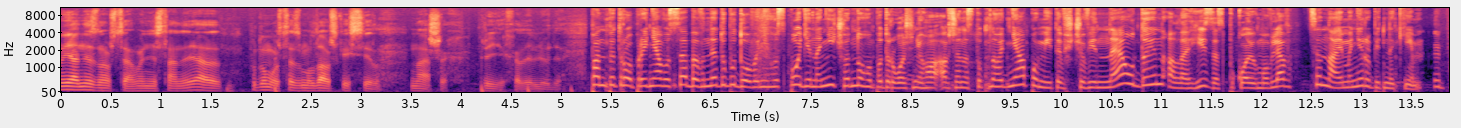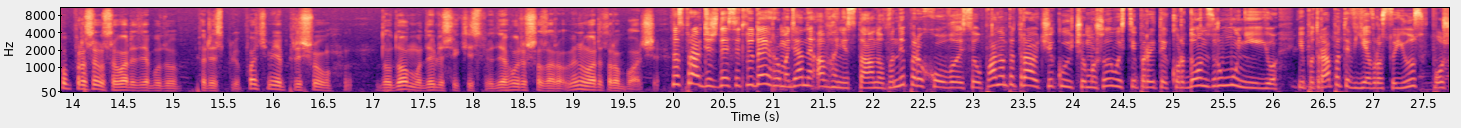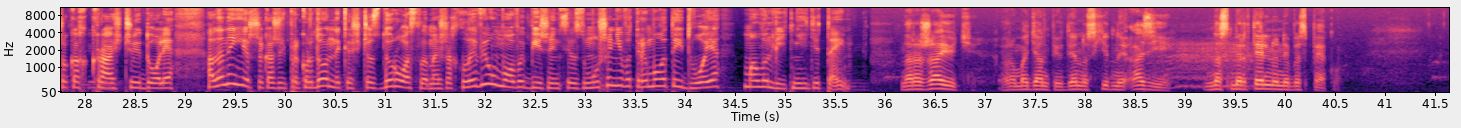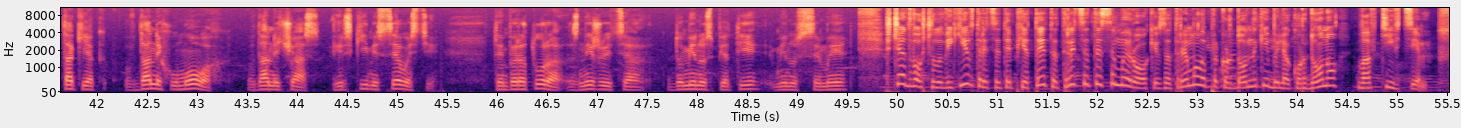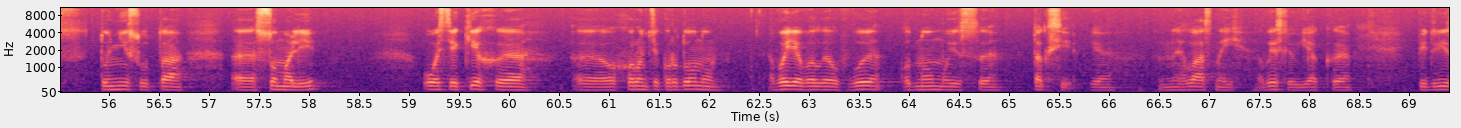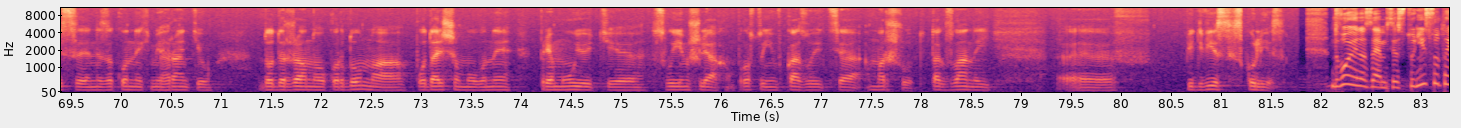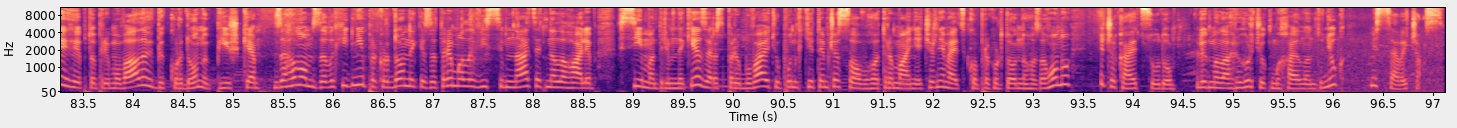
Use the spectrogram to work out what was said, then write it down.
Ну я не знав, що це Афганістан. Я подумав, що це з молдавських сіл наших приїхали люди. Пан Петро прийняв у себе в недобудованій господі на ніч одного подорожнього. А вже наступного дня помітив, що він не один, але гість заспокоїв, мовляв, це наймані робітники. І попросився, говорить, я буду пересплю. Потім я прийшов додому, дивлюся, якісь люди. Я говорю, що за роб- Він говорить, робочі. Насправді ж 10 людей громадяни Афганістану. Вони переховувалися у пана Петра, очікуючи можливості перейти кордон з Румунією і потрапити в Євросоюз в пошуках кращої долі. Але найгірше кажуть прикордонники, що з дорослими жахливі умови біженців змушені витримувати й двоє малолітніх дітей. наражають громадян Південно-Східної Азії на смертельну небезпеку. Так як в даних умовах, в даний час в гірській місцевості температура знижується до мінус 5, мінус 7. Ще двох чоловіків 35 та 37 років затримали прикордонники біля кордону в автівці. Тунісу та е, Сомалі, ось яких е, е, охоронці кордону виявили в одному із таксі. Є негласний вислів, як підвіз незаконних мігрантів до державного кордону, а в подальшому вони прямують е, своїм шляхом. Просто їм вказується маршрут, так званий е, підвіз з коліс. Двоє іноземців з Тунісу та Єгипту прямували в бік кордону пішки. Загалом за вихідні прикордонники затримали 18 нелегалів. Всі мандрівники зараз перебувають у пункті тимчасового тримання Чернівецького прикордонного загону і чекають суду. Людмила Григорчук, Михайло Антонюк. Місцевий час.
